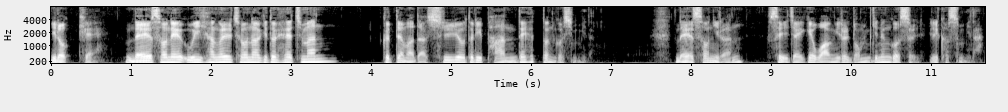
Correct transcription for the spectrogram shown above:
이렇게 내선의 의향을 전하기도 했지만 그때마다 신료들이 반대했던 것입니다. 내선이란 세자에게 왕위를 넘기는 것을 일컫습니다.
